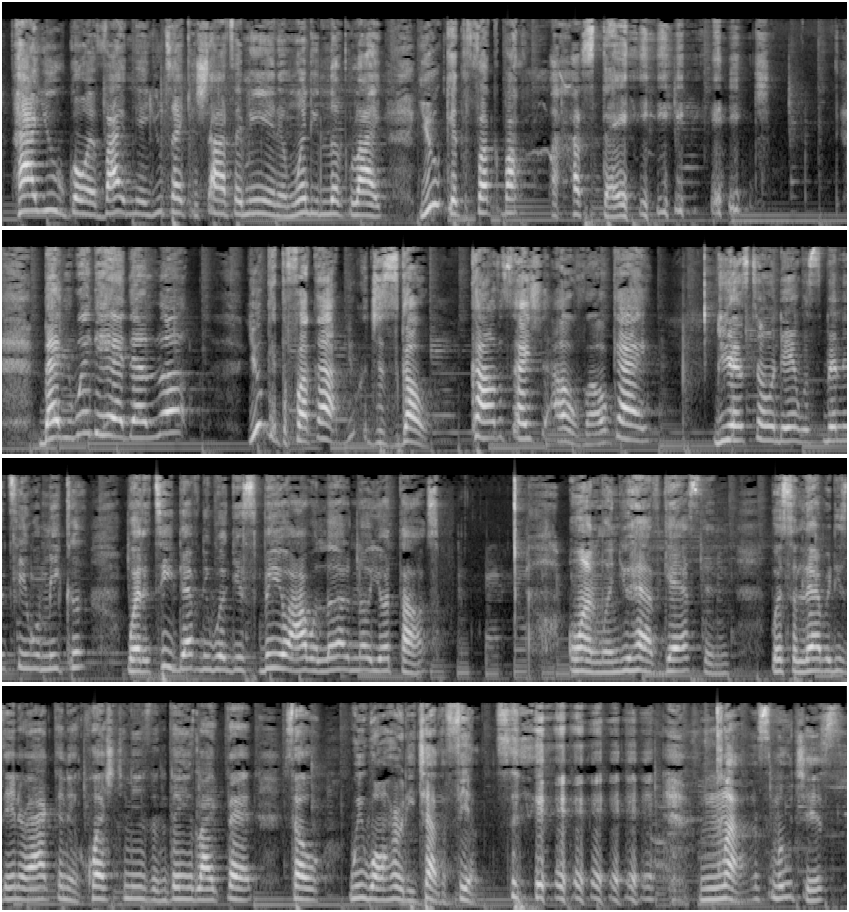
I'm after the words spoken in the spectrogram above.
How you go invite me and you taking shots at me and, and Wendy looked like you get the fuck off my stage. Baby, Wendy had that look. You get the fuck up. You could just go. Conversation over, okay? You just tuned in with Spilling Tea with Mika, Well, the tea definitely will get spilled. I would love to know your thoughts on when you have guests and with celebrities interacting and questionings and things like that. So we won't hurt each other feelings. Mwah, smooches.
